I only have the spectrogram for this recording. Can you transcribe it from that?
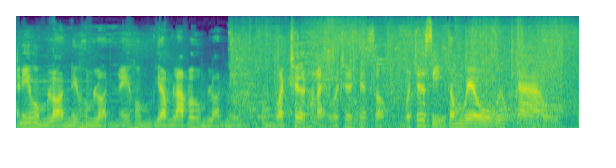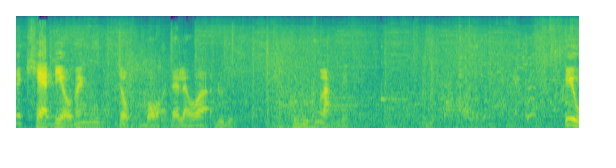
อันนี้ผมหลอนนี่ผมหลอนนี่ผมยอมรับว่าผมหลอนเองผมวัชเชอร์เท่าไหร่วัชเชอร์แค่สองวัชเชอร์สี่ต้องเวลเวลเก้าแค่แคสเดียวแม่งจบบอร์ดได้แล้วอะดูดิคุณดูข้างหลังดิปิ้ว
